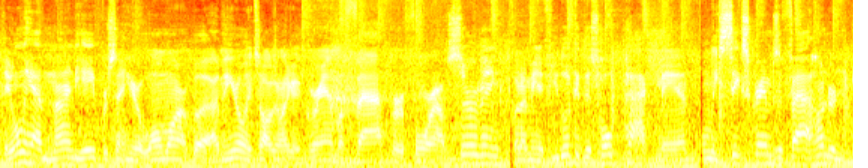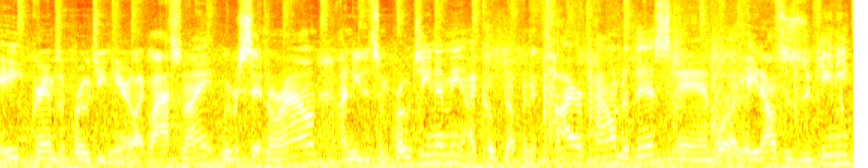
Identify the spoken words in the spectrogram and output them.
They only have 98% here at Walmart, but I mean, you're only talking like a gram of fat per four ounce serving. But I mean, if you look at this whole pack, man, only six grams of fat, 108 grams of protein here. Like last night, we were sitting around, I needed some protein in me. I cooked up an entire pound of this and what, like eight ounces of zucchini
